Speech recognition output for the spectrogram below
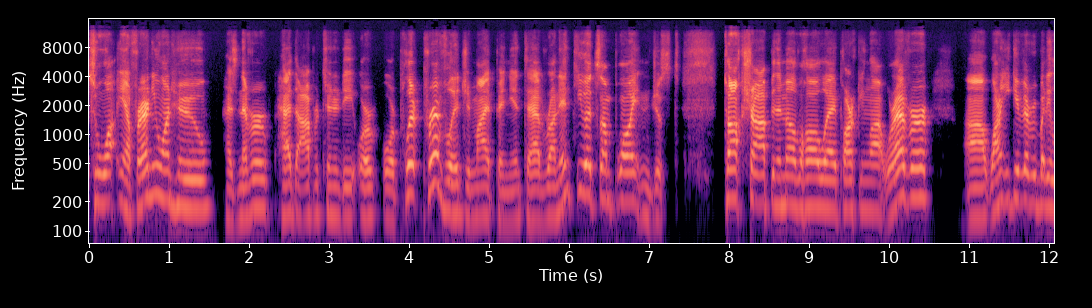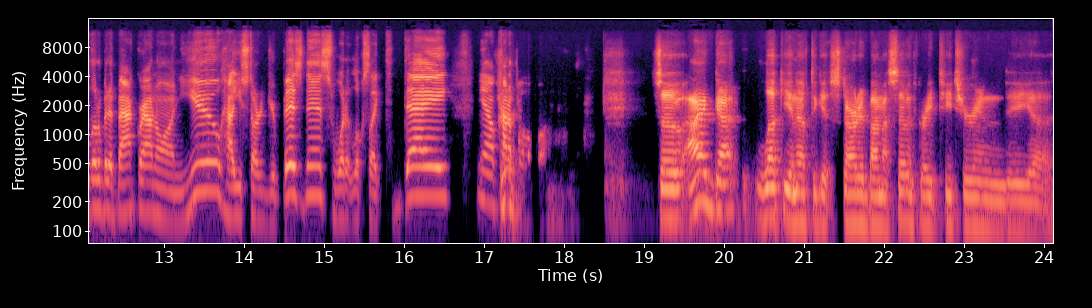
so what you know, for anyone who has never had the opportunity or or privilege, in my opinion, to have run into you at some point and just talk shop in the middle of a hallway, parking lot, wherever. Uh, why don't you give everybody a little bit of background on you, how you started your business, what it looks like today, you know, kind sure. of. So I got lucky enough to get started by my seventh grade teacher in the uh,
